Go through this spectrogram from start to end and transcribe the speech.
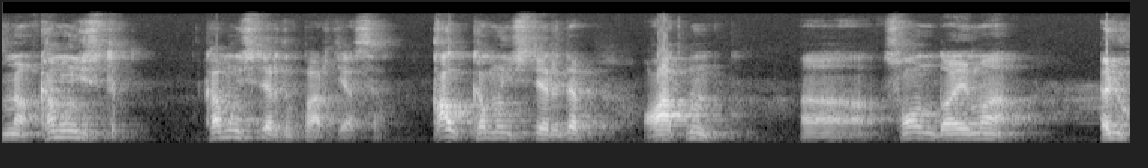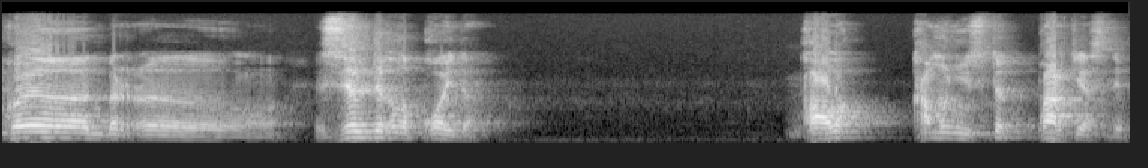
мына коммунистік коммунистердің партиясы. Халық коммунистері деп атын ә, сондай ма үлкен бір зілді қылып қойды. Халық коммунистік партиясы деп.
